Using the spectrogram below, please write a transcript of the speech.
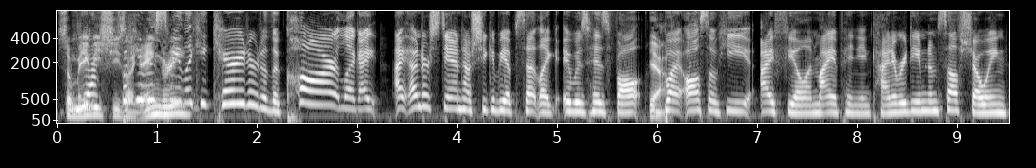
So maybe Yeah, she's but like he was angry. sweet. Like he carried her to the car. Like I, I understand how she could be upset. Like it was his fault. Yeah. But also he, I feel, in my opinion, kind of redeemed himself, showing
